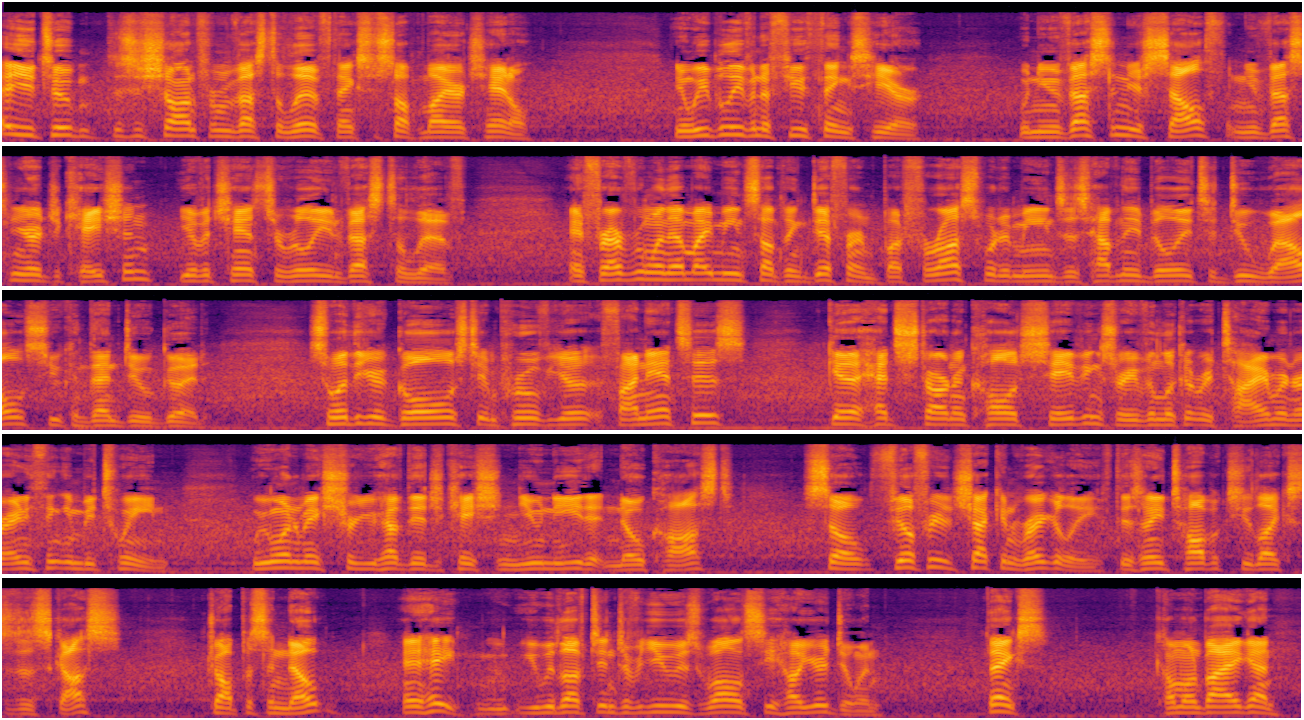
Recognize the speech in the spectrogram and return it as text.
Hey YouTube, this is Sean from Invest to Live. Thanks for stopping by our channel. You know, we believe in a few things here. When you invest in yourself and you invest in your education, you have a chance to really invest to live. And for everyone, that might mean something different, but for us, what it means is having the ability to do well so you can then do good. So whether your goal is to improve your finances, get a head start on college savings, or even look at retirement or anything in between, we want to make sure you have the education you need at no cost. So feel free to check in regularly. If there's any topics you'd like us to discuss, drop us a note and hey, we would love to interview you as well and see how you're doing. Thanks. Come on by again.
